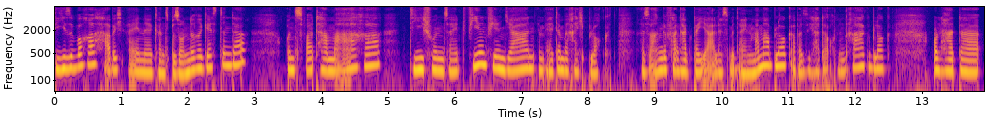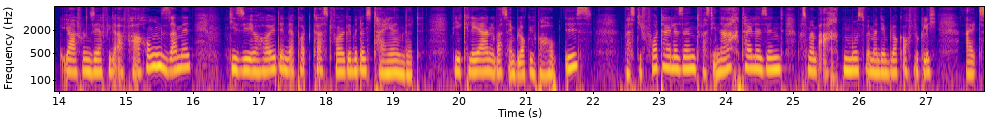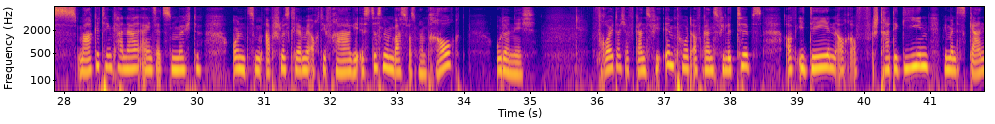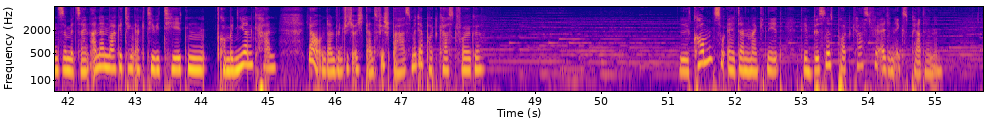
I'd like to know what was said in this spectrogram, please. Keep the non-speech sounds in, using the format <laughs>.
Diese Woche habe ich eine ganz besondere Gästin da, und zwar Tamara, die schon seit vielen, vielen Jahren im Elternbereich bloggt. Also angefangen hat bei ihr alles mit einem Mama-Blog, aber sie hatte auch einen Trageblog und hat da ja schon sehr viele Erfahrungen gesammelt, die sie heute in der Podcast-Folge mit uns teilen wird. Wir klären, was ein Blog überhaupt ist, was die Vorteile sind, was die Nachteile sind, was man beachten muss, wenn man den Blog auch wirklich als Marketingkanal einsetzen möchte. Und zum Abschluss klären wir auch die Frage, ist das nun was, was man braucht oder nicht? Freut euch auf ganz viel Input, auf ganz viele Tipps, auf Ideen, auch auf Strategien, wie man das Ganze mit seinen anderen Marketingaktivitäten kombinieren kann. Ja, und dann wünsche ich euch ganz viel Spaß mit der Podcast-Folge. Willkommen zu Elternmagnet, dem Business-Podcast für Elternexpertinnen.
